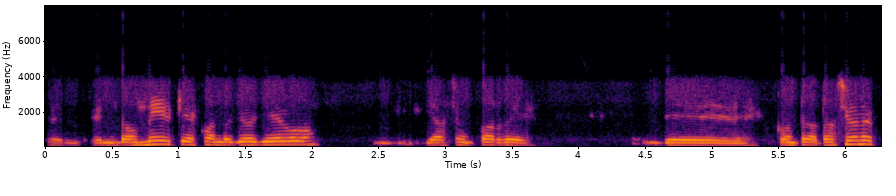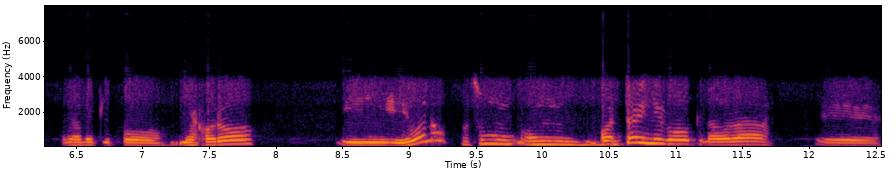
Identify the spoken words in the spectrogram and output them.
el, el 2000, que es cuando yo llego, y hace un par de, de contrataciones, ya el equipo mejoró Y, bueno, pues un, un, buen técnico que la verdad eh,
